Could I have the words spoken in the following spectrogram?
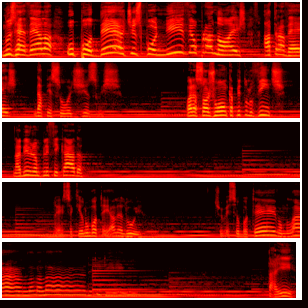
nos revela o poder disponível para nós através da pessoa de Jesus. Olha só, João capítulo 20, na Bíblia Amplificada. Esse aqui eu não botei, aleluia. Deixa eu ver se eu botei, vamos lá. lá, lá, lá Está aí.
